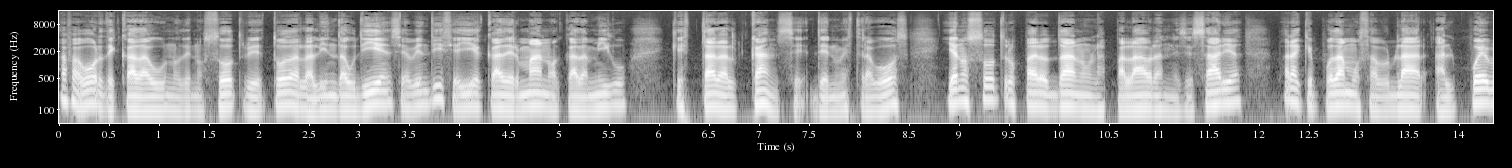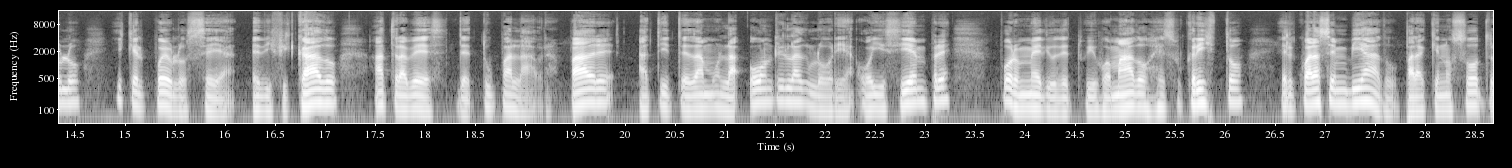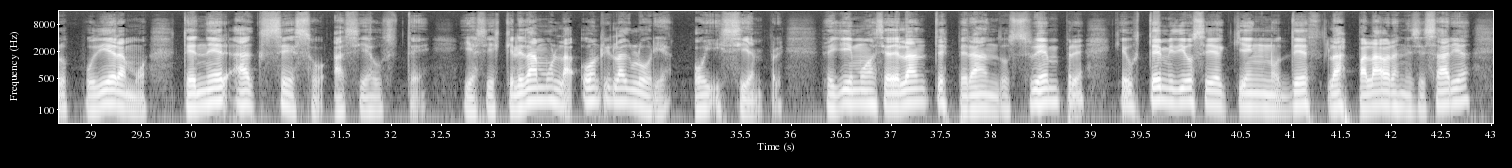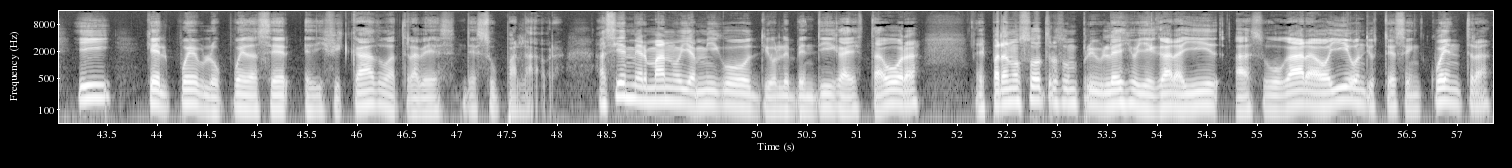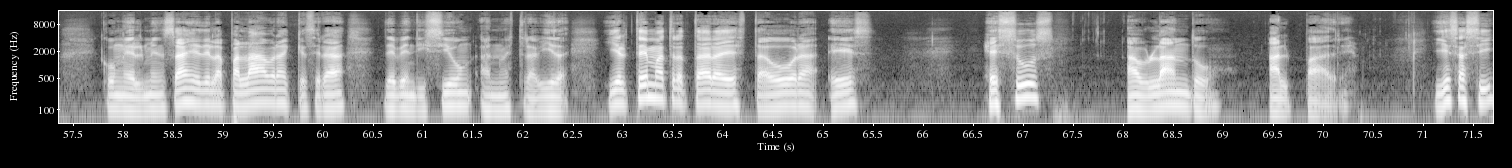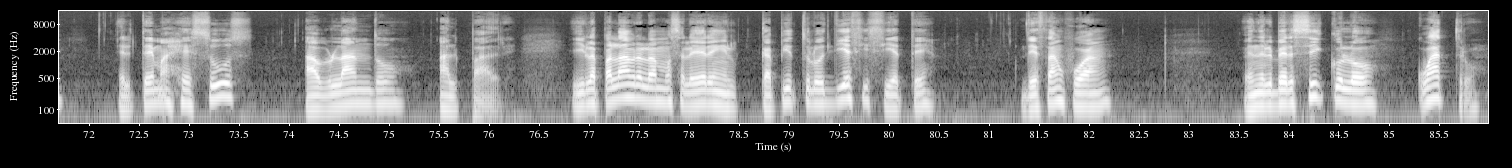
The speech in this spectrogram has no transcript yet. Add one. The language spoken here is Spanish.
a favor de cada uno de nosotros y de toda la linda audiencia. Bendice allí a cada hermano, a cada amigo que está al alcance de nuestra voz y a nosotros para darnos las palabras necesarias para que podamos hablar al pueblo y que el pueblo sea edificado a través de tu palabra. Padre, a ti te damos la honra y la gloria hoy y siempre por medio de tu Hijo amado Jesucristo, el cual has enviado para que nosotros pudiéramos tener acceso hacia usted. Y así es que le damos la honra y la gloria hoy y siempre. Seguimos hacia adelante esperando siempre que usted, mi Dios, sea quien nos dé las palabras necesarias y que el pueblo pueda ser edificado a través de su palabra. Así es, mi hermano y amigo, Dios les bendiga a esta hora. Es para nosotros un privilegio llegar allí a su hogar, allí donde usted se encuentra, con el mensaje de la palabra que será de bendición a nuestra vida. Y el tema a tratar a esta hora es Jesús hablando al Padre. Y es así, el tema Jesús hablando al Padre. Y la palabra la vamos a leer en el capítulo 17 de San Juan, en el versículo 4,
